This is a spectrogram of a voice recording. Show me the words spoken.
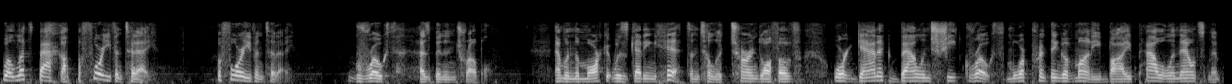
Well, let's back up before even today. Before even today. Growth has been in trouble and when the market was getting hit until it turned off of organic balance sheet growth, more printing of money by Powell announcement,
